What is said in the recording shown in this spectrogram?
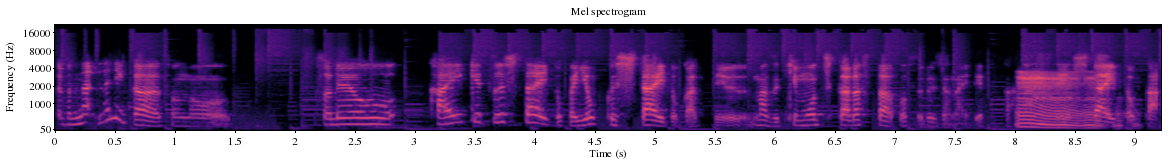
やっぱな何かそのそれを解決したいとか良くしたいとかっていうまず気持ちからスタートするじゃないですか。うんうんうんしたいとか、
